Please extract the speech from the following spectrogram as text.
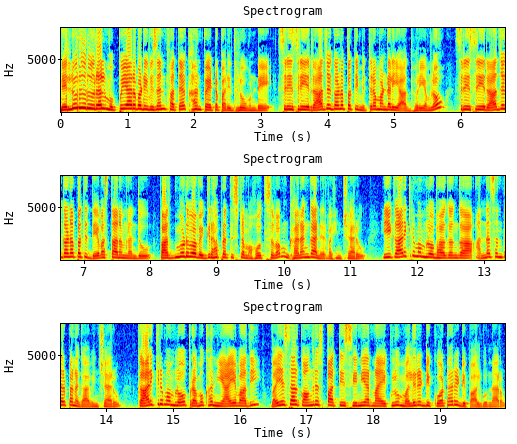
నెల్లూరు రూరల్ ముప్పై ఆరవ డివిజన్ ఫతేఖాన్పేట పరిధిలో ఉండే శ్రీ శ్రీ రాజగణపతి మిత్రమండలి ఆధ్వర్యంలో శ్రీ శ్రీ రాజగణపతి దేవస్థానం నందు పద్మూడవ విగ్రహ ప్రతిష్ఠ మహోత్సవం ఘనంగా నిర్వహించారు. ఈ కార్యక్రమంలో భాగంగా అన్న సంతర్పణ గావించారు. కార్యక్రమంలో ప్రముఖ న్యాయవాది వైఎస్సార్ కాంగ్రెస్ పార్టీ సీనియర్ నాయకులు మల్లిరెడ్డి కోటారెడ్డి పాల్గొన్నారు.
